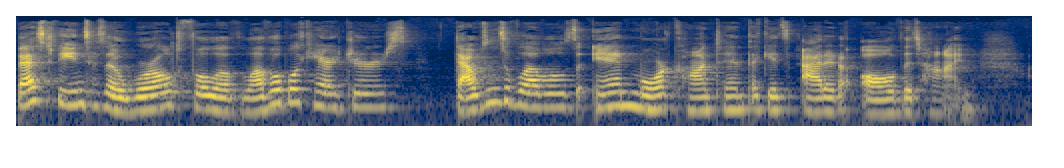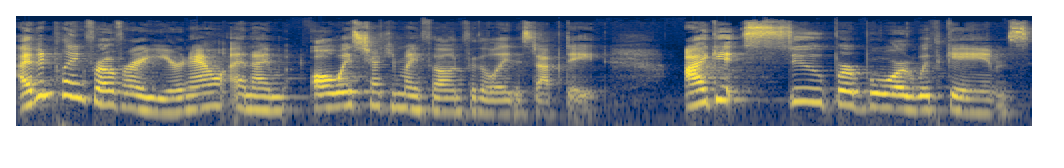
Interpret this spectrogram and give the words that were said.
Best Fiends has a world full of lovable characters, thousands of levels, and more content that gets added all the time. I've been playing for over a year now, and I'm always checking my phone for the latest update. I get super bored with games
